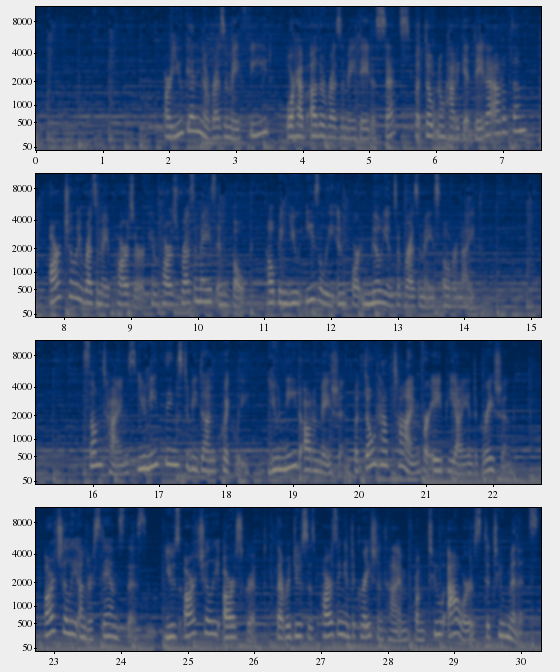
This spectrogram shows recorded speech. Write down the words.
Are you getting a resume feed or have other resume data sets but don't know how to get data out of them? RChilli Resume Parser can parse resumes in bulk, helping you easily import millions of resumes overnight. Sometimes you need things to be done quickly, you need automation, but don't have time for API integration. RChilli understands this. Use RChilli R script that reduces parsing integration time from 2 hours to 2 minutes.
